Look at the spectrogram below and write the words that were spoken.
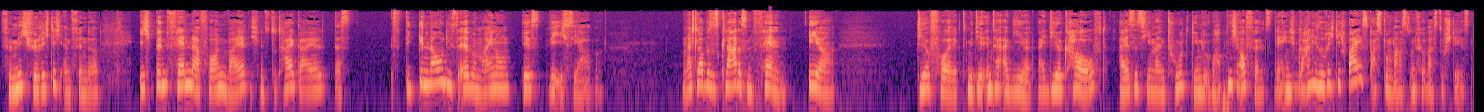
für mich für richtig empfinde. Ich bin Fan davon, weil ich finde es total geil, dass es die genau dieselbe Meinung ist, wie ich sie habe. Ich glaube, es ist klar, dass ein Fan eher dir folgt, mit dir interagiert, bei dir kauft, als es jemand tut, dem du überhaupt nicht auffällst, der eigentlich gar nicht so richtig weiß, was du machst und für was du stehst.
